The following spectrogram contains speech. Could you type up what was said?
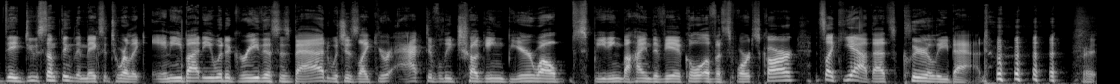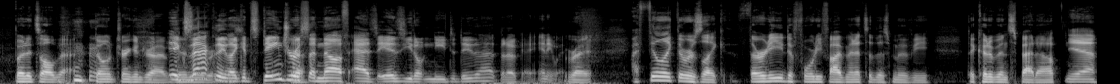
they do something that makes it to where like anybody would agree this is bad, which is like you're actively chugging beer while speeding behind the vehicle of a sports car. It's like, yeah, that's clearly bad. Right. But it's all bad. Don't drink and drive. exactly. Like it's dangerous enough as is. You don't need to do that, but okay. Anyway. Right. I feel like there was like 30 to 45 minutes of this movie that could have been sped up. Yeah.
